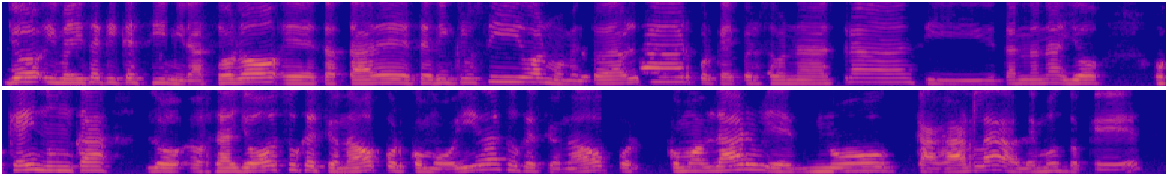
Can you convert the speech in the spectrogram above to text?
yo, y me dice aquí que sí, mira, solo eh, tratar de ser inclusivo al momento de hablar, porque hay personas trans y tan, yo, ok, nunca, lo, o sea, yo sugestionado por cómo iba, sugestionado por cómo hablar, eh, no cagarla, hablemos lo que es.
